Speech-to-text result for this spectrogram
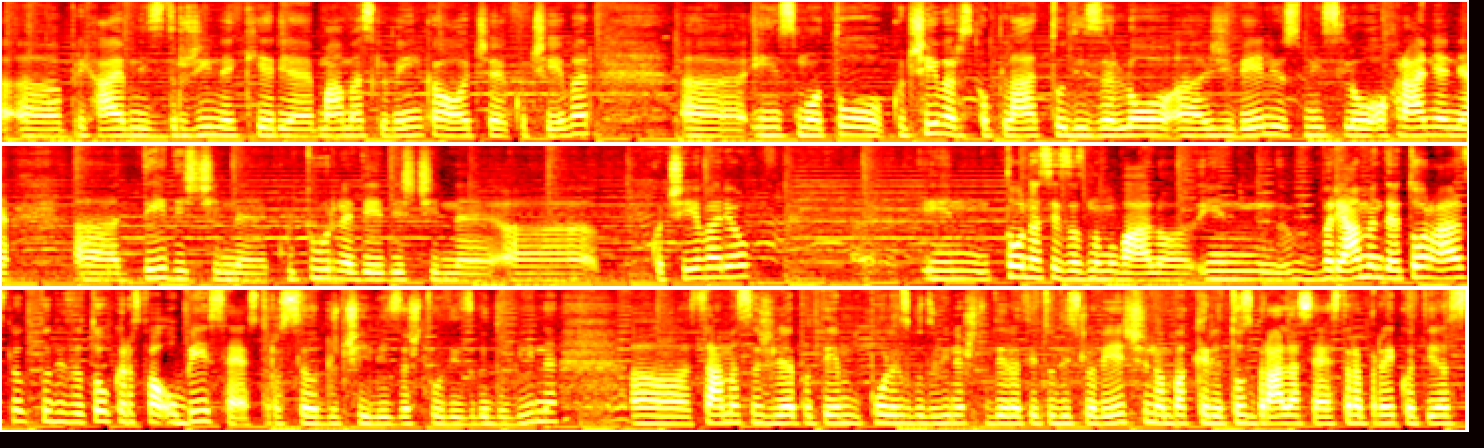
uh, prihajam iz družine, kjer je mama slovenka, oče kočevar. Uh, in smo to kočevarsko plat tudi zelo uh, živeli v smislu ohranjanja uh, dediščine, kulturne dediščine uh, kočevarjev. In to nas je zaznamovalo. In verjamem, da je to razlog tudi zato, ker smo obe sestri se odločili za študij zgodovine. Uh, sama sem želela potem, poleg zgodovine, študirati tudi slovenščino, ampak ker je to zbrala sestra prej kot jaz,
